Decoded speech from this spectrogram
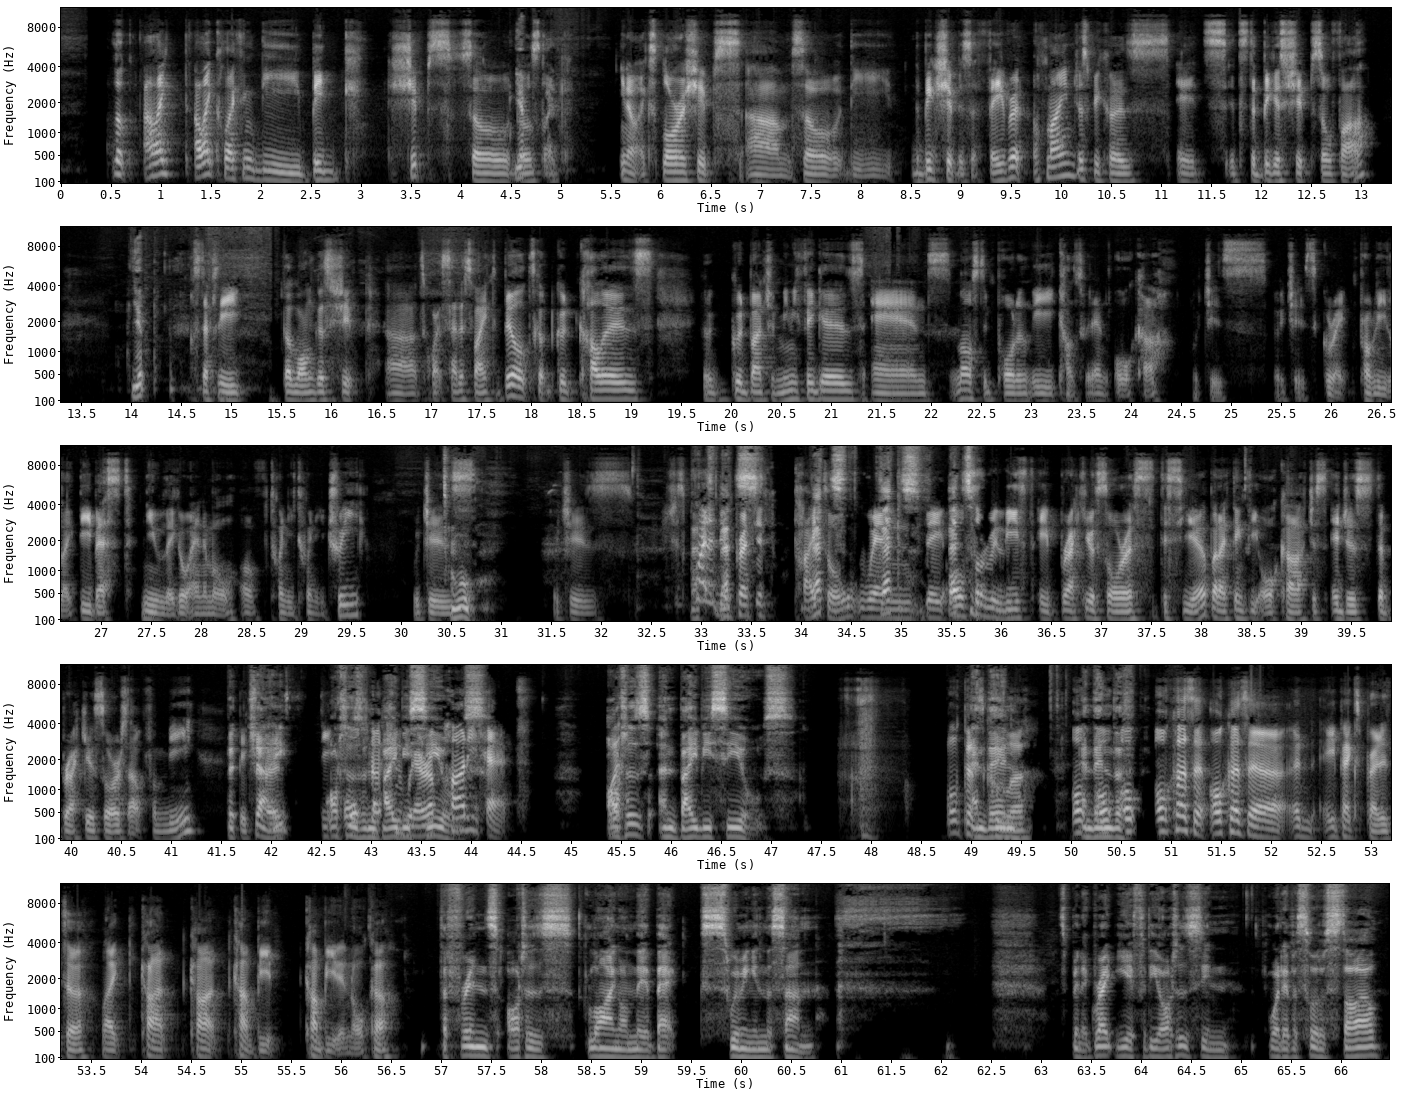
Look, I like I like collecting the big ships. So Yep. those like you know explorer ships. Um, so the the big ship is a favorite of mine just because it's it's the biggest ship so far. Yep. It's definitely the longest ship. Uh, it's quite satisfying to build. It's got good colors, a good bunch of minifigures, and most importantly, comes with an orca, which is which is great. Probably like the best new Lego animal of 2023, which is Ooh. which is which is quite That's- an that's- impressive title that's- when that's- they that's also released a Brachiosaurus this year, but I think the orca just edges the Brachiosaurus out for me But because Jay, the otters and orca can baby wear a party seals. hat. What? otters and baby seals. Orca's And then- cooler. O- and then o- the- o- Orca's a Orca's a an apex predator. Like can't can't can't beat can't beat an orca. The friends otters lying on their backs, swimming in the sun. been a great year for the otters in whatever sort of style,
